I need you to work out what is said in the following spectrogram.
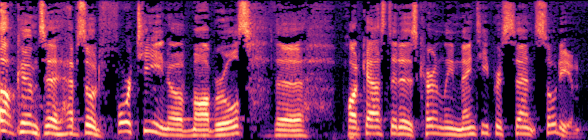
Welcome to episode 14 of Mob Rules, the podcast that is currently 90% sodium.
